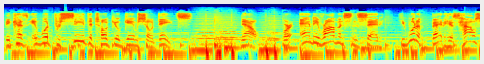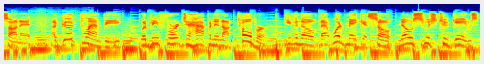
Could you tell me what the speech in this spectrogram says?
because it would precede the Tokyo Game Show dates. Now, where Andy Robinson said he would have bet his house on it, a good plan B would be for it to happen in October, even though that would make it so no Switch 2 games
